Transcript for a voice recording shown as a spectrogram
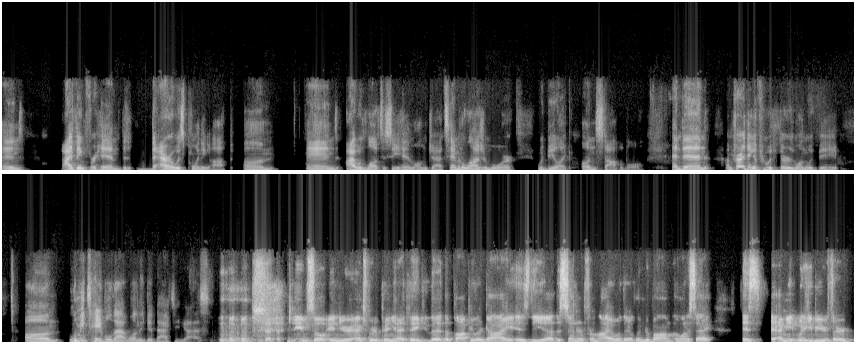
And I think for him, the, the arrow is pointing up. Um, and I would love to see him on the Jets. Him and Elijah Moore would be like unstoppable. And then I'm trying to think of who a third one would be. Um, let me table that one and get back to you guys. James, so in your expert opinion, I think the the popular guy is the uh, the center from Iowa there, Linderbaum. I want to say is I mean, would he be your third?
